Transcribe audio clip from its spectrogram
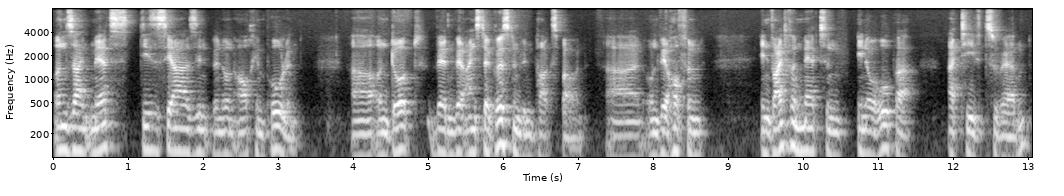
und seit März dieses Jahr sind wir nun auch in Polen. Äh, und dort werden wir eines der größten Windparks bauen. Äh, und wir hoffen, in weiteren Märkten in Europa aktiv zu werden.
